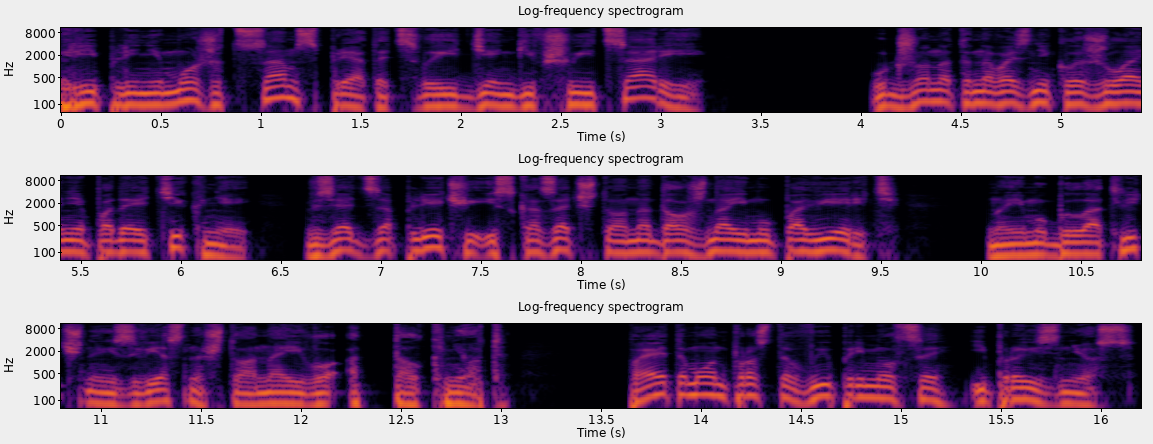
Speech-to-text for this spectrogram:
Рипли не может сам спрятать свои деньги в Швейцарии?» У Джонатана возникло желание подойти к ней, взять за плечи и сказать, что она должна ему поверить, но ему было отлично известно, что она его оттолкнет. Поэтому он просто выпрямился и произнес.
